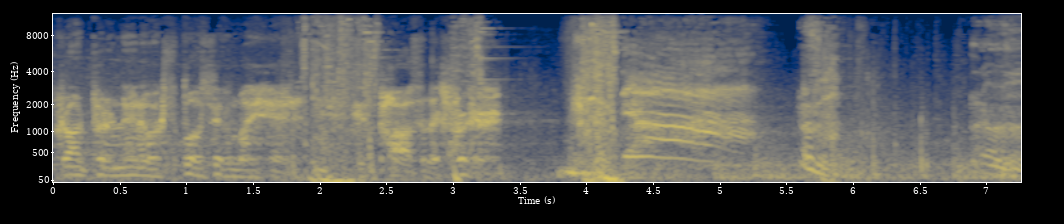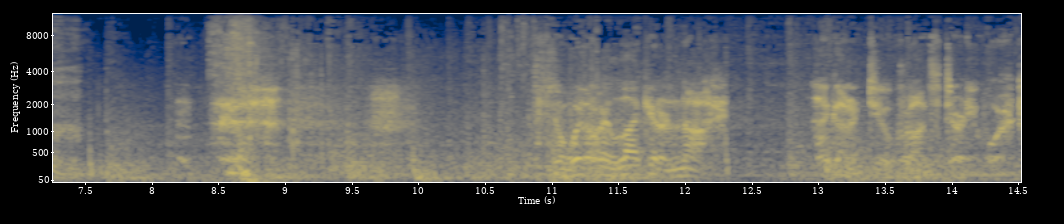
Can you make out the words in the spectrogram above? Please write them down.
Grodd put a nano explosive in my head. His paws on the trigger. So whether I like it or not, I gotta do Grodd's dirty work.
